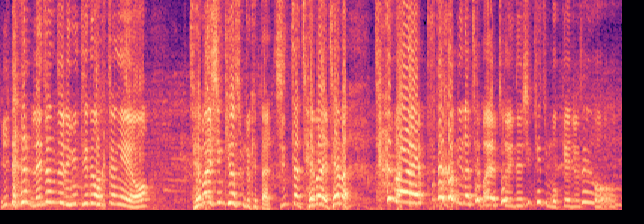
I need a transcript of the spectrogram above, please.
일단 Legend Limited 확정이에요. 제발 신캐였으면 좋겠다. 진짜 제발, 제발, 제발 부탁합니다. 제발 저 이제 신캐 좀 먹게 해주세요.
